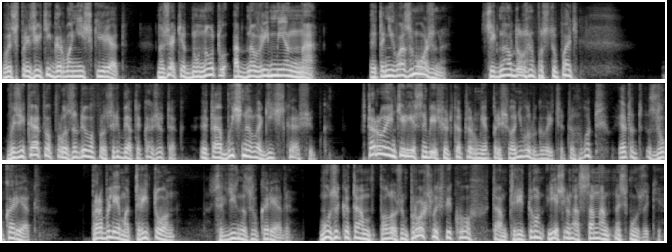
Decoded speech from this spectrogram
воспроизвести гармонический ряд? Нажать одну ноту одновременно. Это невозможно. Сигнал должен поступать. Возникает вопрос, задаю вопрос, ребята, как же так? Это обычная логическая ошибка. Второе интересная вещь, вот, к которому я пришел, не буду говорить это, вот этот звукоряд. Проблема тритон, средина звукоряда. Музыка там, положим, прошлых веков, там тритон, есть у нас сонантность музыки.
